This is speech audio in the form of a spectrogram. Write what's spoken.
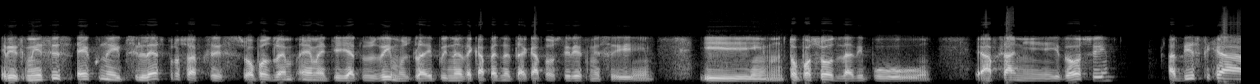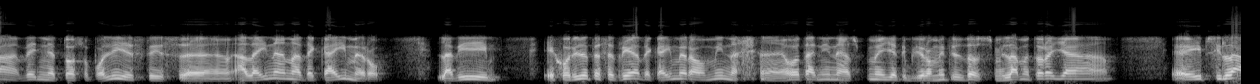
ρυθμίσεις έχουν υψηλές προσαυξήσεις, όπως λέμε και για τους Δήμους, δηλαδή που είναι 15% στη ρύθμιση η, το ποσό δηλαδή που αυξάνει η δόση. Αντίστοιχα δεν είναι τόσο πολύ, στις, ε, αλλά είναι ένα δεκαήμερο. Δηλαδή ε, χωρίζεται σε τρία δεκαήμερα ο μήνας όταν είναι ας πούμε για την πληρωμή της δόσης. Μιλάμε τώρα για ε, υψηλά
